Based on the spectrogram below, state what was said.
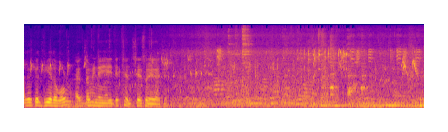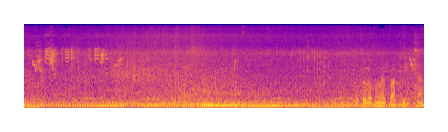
এদেরকে দিয়ে দেবো। একদমই নেই এই দেখছেন শেষ হয়ে গেছে। কত রকমের পাখি হ্যাঁ?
